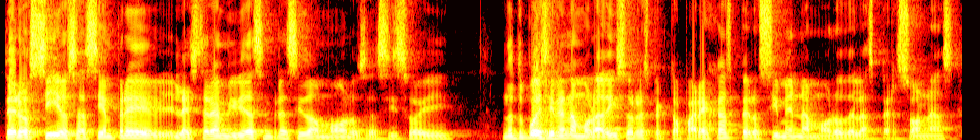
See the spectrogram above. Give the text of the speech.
pero sí, o sea, siempre, la historia de mi vida siempre ha sido amor, o sea, sí soy, no te puedo decir enamoradizo respecto a parejas, pero sí me enamoro de las personas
